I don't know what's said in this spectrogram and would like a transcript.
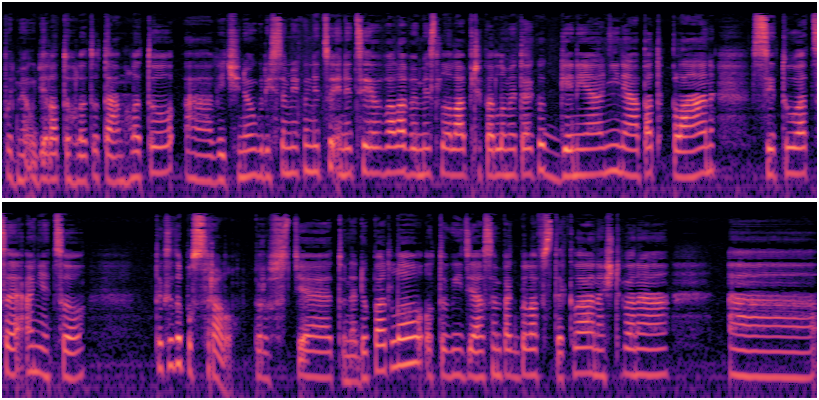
pojďme udělat tohleto, tamhleto a většinou, když jsem jako něco iniciovala, vymyslela, připadlo mi to jako geniální nápad, plán, situace a něco, tak se to posralo. Prostě to nedopadlo, o to víc já jsem pak byla vsteklá, naštvaná a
